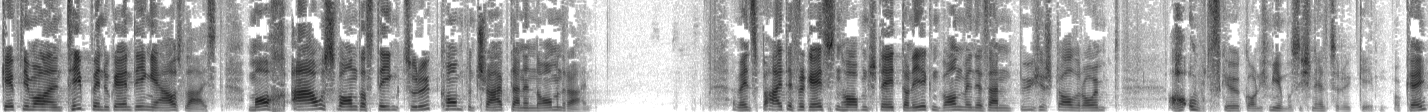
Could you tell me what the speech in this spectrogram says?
Geb dir mal einen Tipp, wenn du gern Dinge ausleihst. Mach aus, wann das Ding zurückkommt und schreib deinen Namen rein. Wenn es beide vergessen haben, steht dann irgendwann, wenn er seinen Bücherstall räumt, ah, oh, das gehört gar nicht mir, muss ich schnell zurückgeben. Okay?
